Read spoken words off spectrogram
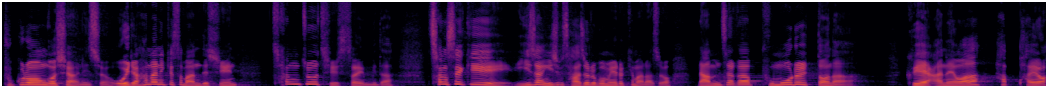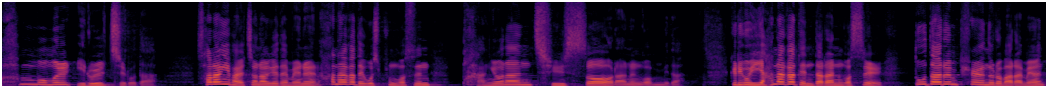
부끄러운 것이 아니죠. 오히려 하나님께서 만드신 창조 질서입니다. 창세기 2장 24절을 보면 이렇게 말하죠. 남자가 부모를 떠나 그의 아내와 합하여 한 몸을 이룰지로다. 사랑이 발전하게 되면은 하나가 되고 싶은 것은 당연한 질서라는 겁니다. 그리고 이 하나가 된다라는 것을 또 다른 표현으로 말하면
